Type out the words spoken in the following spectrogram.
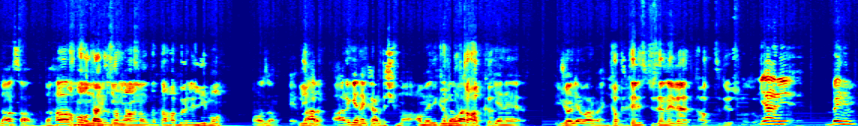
daha sağlıklı. Daha az Ama onların zamanında var. daha böyle limon. O zaman. E, Limon. var, var gene kardeşim. Amerika'da Yumurta var. akı. Gene jöle var bence. Kapitalist düzen ele attı diyorsun o zaman. Yani benim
